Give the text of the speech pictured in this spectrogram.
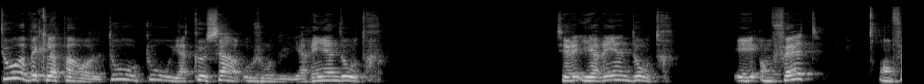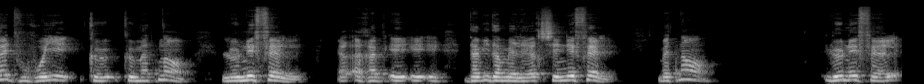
Tout avec la parole, tout, tout, il n'y a que ça aujourd'hui, il n'y a rien d'autre. Il n'y a rien d'autre. Et en fait, en fait, vous voyez que, que maintenant, le Néphel, euh, et, David Ameller, c'est Néphel. Maintenant, le Néphel,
